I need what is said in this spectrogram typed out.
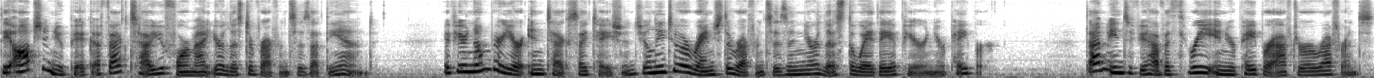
The option you pick affects how you format your list of references at the end. If you number your in-text citations, you'll need to arrange the references in your list the way they appear in your paper. That means if you have a 3 in your paper after a reference,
